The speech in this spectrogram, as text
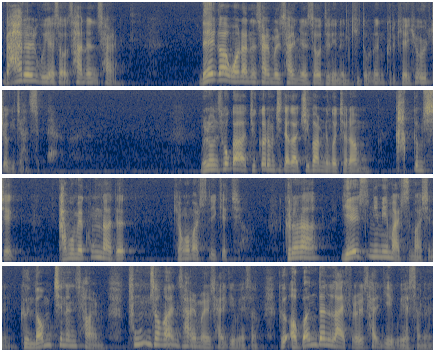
나를 위해서 사는 삶, 내가 원하는 삶을 살면서 드리는 기도는 그렇게 효율적이지 않습니다. 물론 소가 뒷걸음치다가 쥐 밟는 것처럼 가끔씩 가뭄에 콩나듯 경험할 수도 있겠죠. 그러나 예수님이 말씀하시는 그 넘치는 삶, 풍성한 삶을 살기 위해서 그 abundant life를 살기 위해서는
